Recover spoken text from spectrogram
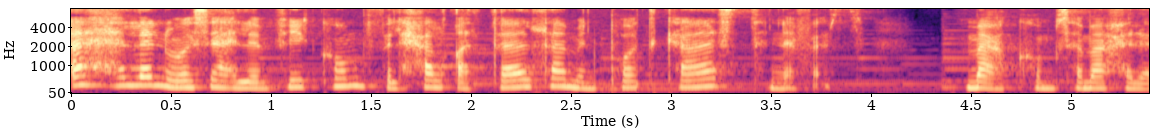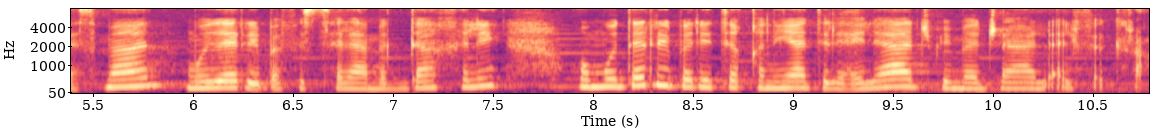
أهلا وسهلا فيكم في الحلقة الثالثة من بودكاست نفس. معكم سماح العثمان مدربة في السلام الداخلي ومدربة لتقنيات العلاج بمجال الفكرة.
